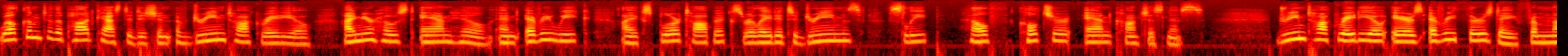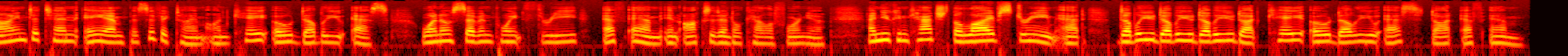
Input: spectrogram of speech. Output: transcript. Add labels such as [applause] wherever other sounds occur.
Welcome to the podcast edition of Dream Talk Radio. I'm your host, Anne Hill, and every week I explore topics related to dreams, sleep, health, culture, and consciousness. Dream Talk Radio airs every Thursday from 9 to 10 a.m. Pacific Time on KOWS 107.3 FM in Occidental, California. And you can catch the live stream at www.kows.fm.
